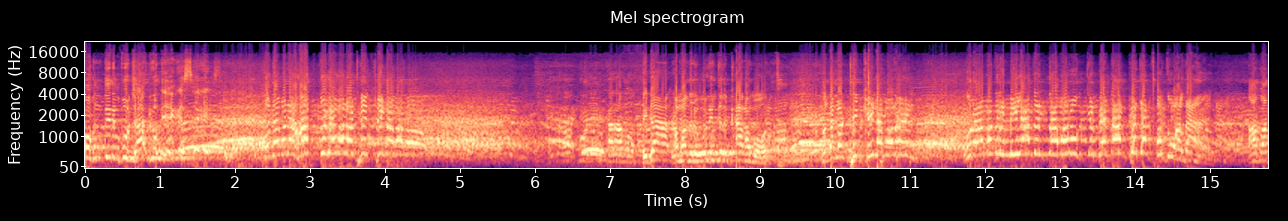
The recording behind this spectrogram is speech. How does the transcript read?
মন্দির পূজারি হয়ে গেছে। কথা বলে হাত তুলে বলো ঠিক না বলো? এটা আমাদের ওলিদের খারামত। কথা ঠিক কি না বলেন? আবার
